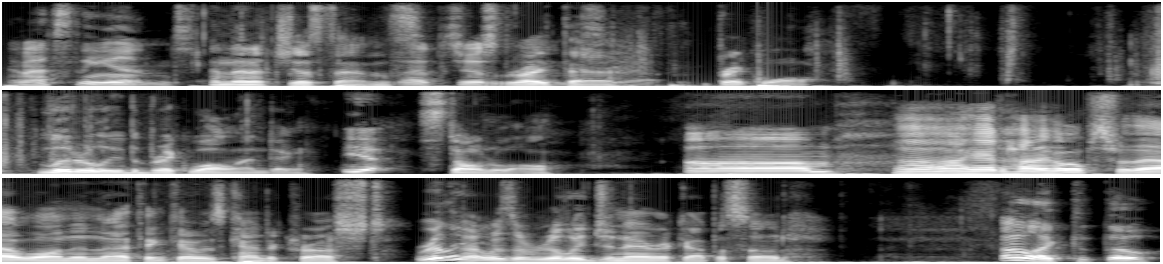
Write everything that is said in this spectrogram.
And that's the end. And then it just ends. That's just right ends, there. Brick wall. Literally the brick wall ending. Yeah. Stone wall. Um. Oh, I had high hopes for that one, and I think I was kind of crushed. Really? That was a really generic episode. I liked it though.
